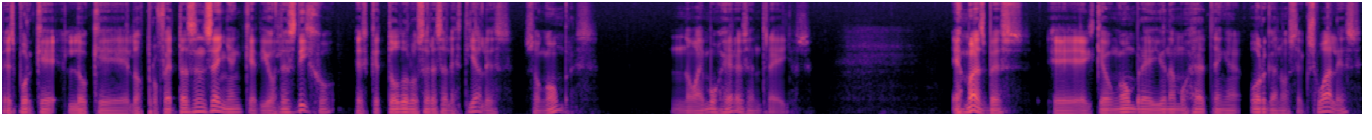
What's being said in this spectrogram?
Es porque lo que los profetas enseñan que Dios les dijo es que todos los seres celestiales son hombres. No hay mujeres entre ellos. Es más, ves, eh, el que un hombre y una mujer tengan órganos sexuales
